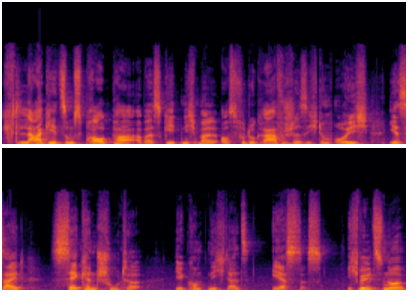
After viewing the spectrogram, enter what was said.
Klar geht es ums Brautpaar, aber es geht nicht mal aus fotografischer Sicht um euch. Ihr seid Second Shooter. Ihr kommt nicht als erstes. Ich will es nur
